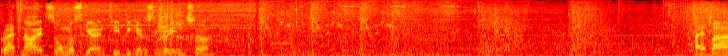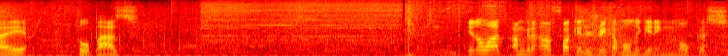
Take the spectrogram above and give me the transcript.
Right now, it's almost guaranteed to give us the green, so. Bye bye, Topaz. You know what? I'm gonna uh, fuck energy drink. I'm only getting mochas.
